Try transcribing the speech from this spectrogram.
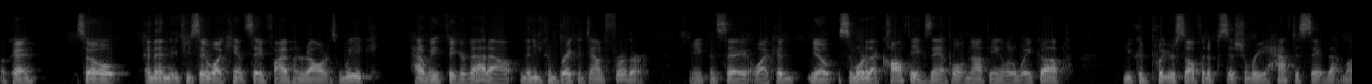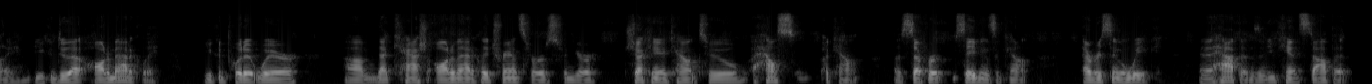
Okay. So, and then if you say, well, I can't save $500 a week, how do we figure that out? And then you can break it down further. And you can say, well, I could, you know, similar to that coffee example of not being able to wake up, you could put yourself in a position where you have to save that money. You could do that automatically. You could put it where um, that cash automatically transfers from your checking account to a house account, a separate savings account every single week. And it happens and you can't stop it,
